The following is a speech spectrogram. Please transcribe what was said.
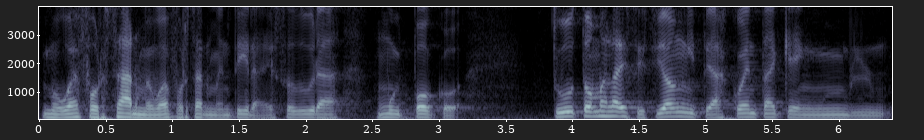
me voy a forzar, me voy a forzar. Mentira, eso dura muy poco tú tomas la decisión y te das cuenta que en,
